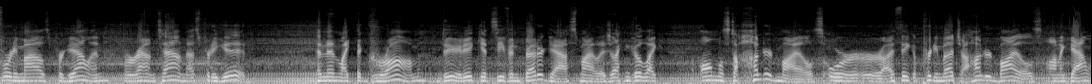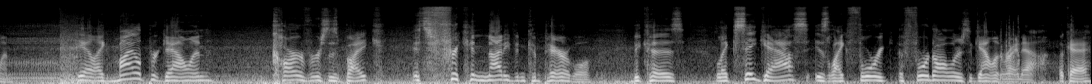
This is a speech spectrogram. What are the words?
40 miles per gallon around town that's pretty good. And then like the Grom dude it gets even better gas mileage. I can go like almost 100 miles or, or I think pretty much 100 miles on a gallon. Yeah like mile per gallon car versus bike it's freaking not even comparable. Because like say gas is like four four dollars a gallon right now okay?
